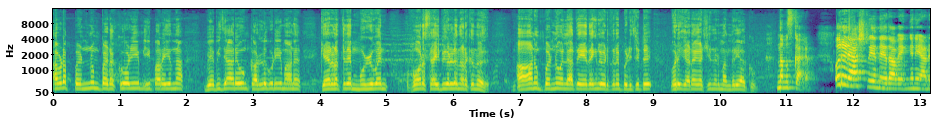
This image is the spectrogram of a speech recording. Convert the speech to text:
അവിടെ പെണ്ണും പെടക്കോഴിയും ഈ പറയുന്ന വ്യഭിചാരവും കള്ളുകുടിയുമാണ് കേരളത്തിലെ മുഴുവൻ ഫോറസ്റ്റ് ഐബികളിൽ നടക്കുന്നത്. ആണും പെണ്ണും അല്ലാത്ത ഏതെങ്കിലും ഒരുത്തരെ പിടിച്ചിട്ട് ഒരു ഘടകക്ഷി മന്ത്രിയാക്കും. നമസ്കാരം. ഒരു രാഷ്ട്രീയ നേതാവ് എങ്ങനെയാണ്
